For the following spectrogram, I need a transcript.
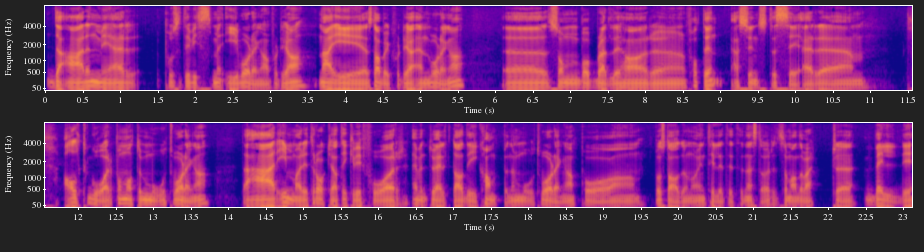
Det er en mer positivisme i Vålerenga for tida, nei, i Stabæk for tida enn Vålerenga, eh, som Bob Bradley har eh, fått inn. Jeg syns det ser eh, Alt går på en måte mot Vålerenga. Det er innmari tråkig at ikke vi får eventuelt da de kampene mot Vålerenga på, på stadion og Intility til neste år, som hadde vært eh, veldig,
